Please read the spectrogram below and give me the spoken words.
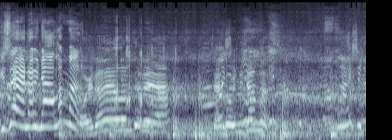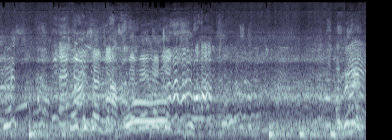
Güzel oynayalım mı? Oynayalım tabii ya. Sen de oynayacak mısın? Çok güzel burası. Bebeği de çek bizi. Adı ne?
